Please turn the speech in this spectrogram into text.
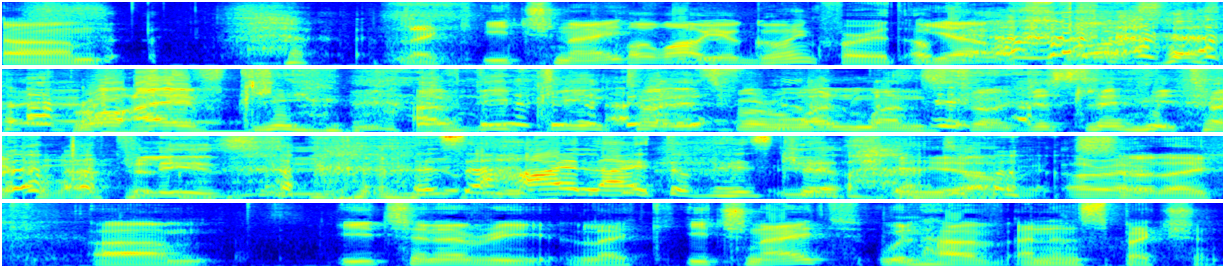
Um, like each night. Oh wow, you're going for it. Okay. Yeah, of course, bro. I've clean, I've deep cleaned toilets for one month, so just let me talk about it. Please. That's a highlight of his trip. Yeah. Tell me. All So like, um, each and every like each night we'll have an inspection.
